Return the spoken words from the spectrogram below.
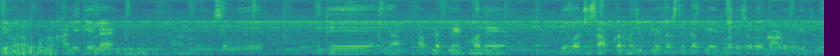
देवारा पूर्ण खाली केला आहे आणि सगळे इथे आपल्या प्लेटमध्ये देवाची साफ करण्याची प्लेट असते त्या प्लेटमध्ये सगळं काढून घेतलं.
